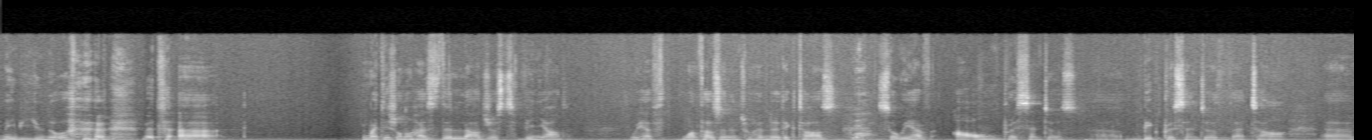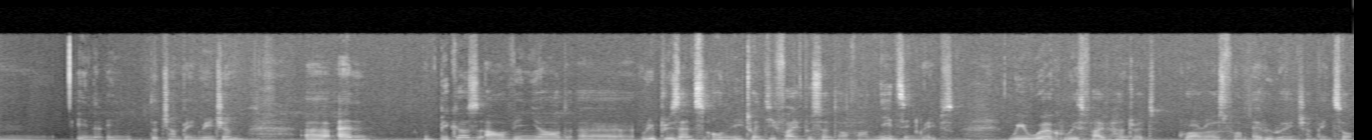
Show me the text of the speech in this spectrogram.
Maybe you know, but uh, Chandon has the largest vineyard. We have 1,200 hectares. Wow. So we have our own press centers, uh, big press centers that are um, in in the Champagne region. Uh, and because our vineyard uh, represents only 25% of our needs in grapes, we work with 500 growers from everywhere in Champagne. So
